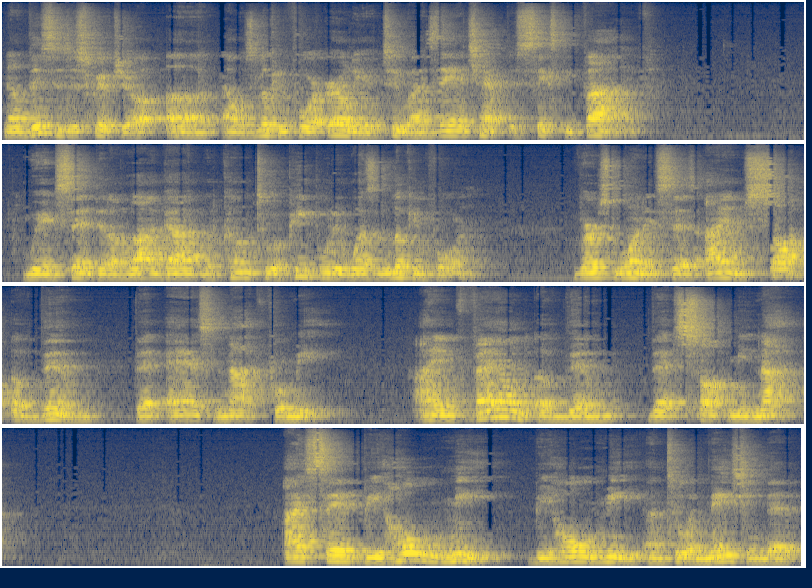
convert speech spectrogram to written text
Now, this is a scripture uh, I was looking for earlier too, Isaiah chapter 65, where it said that Allah God would come to a people that wasn't looking for him. Verse 1, it says, I am sought of them that ask not for me. I am found of them that sought me not. I said, Behold me, behold me, unto a nation that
